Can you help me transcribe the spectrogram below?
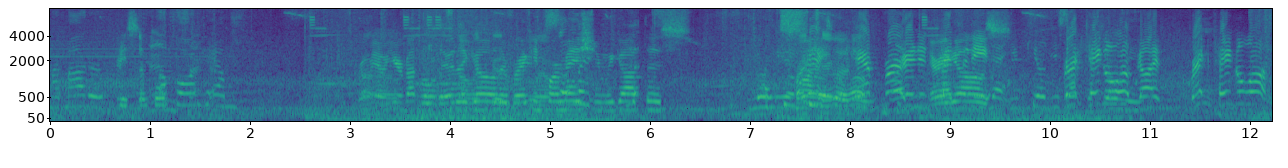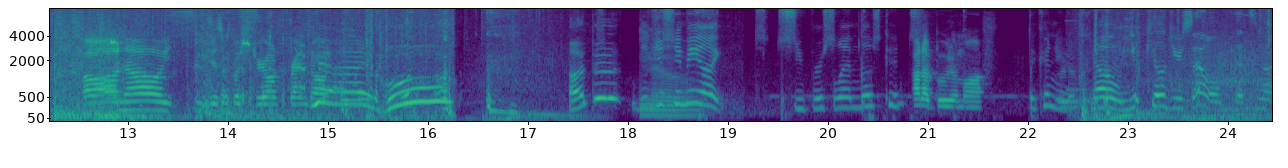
My mother. Pretty simple. I him. Romeo, you're about Oh, there they go. They're breaking formation. We got this. No, Rectangle. Kampfer and intensity. goes. That you killed yourself. to Rectangle up, guys. Rectangle up. Oh no! You just pushed your own friend off. I did it. Did you see me like super slam those kids? Gotta boot him off. They couldn't even. No, you killed yourself. That's not.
